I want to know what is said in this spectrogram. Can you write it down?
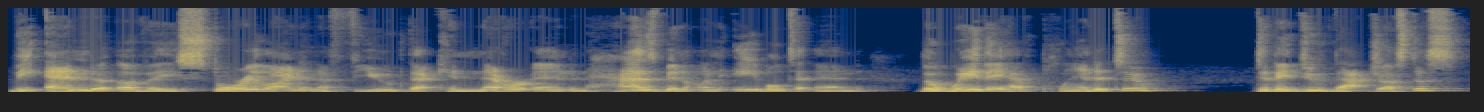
the end of a storyline and a feud that can never end and has been unable to end the way they have planned it to, did they do that justice?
